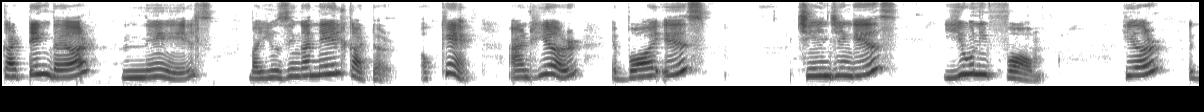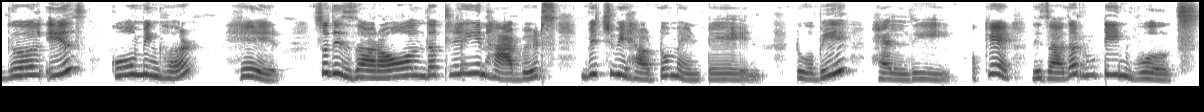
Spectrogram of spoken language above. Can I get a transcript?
cutting their nails by using a nail cutter. Okay, and here a boy is changing his uniform. Here a girl is combing her hair. So these are all the clean habits which we have to maintain to be healthy. Okay, these are the routine works.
